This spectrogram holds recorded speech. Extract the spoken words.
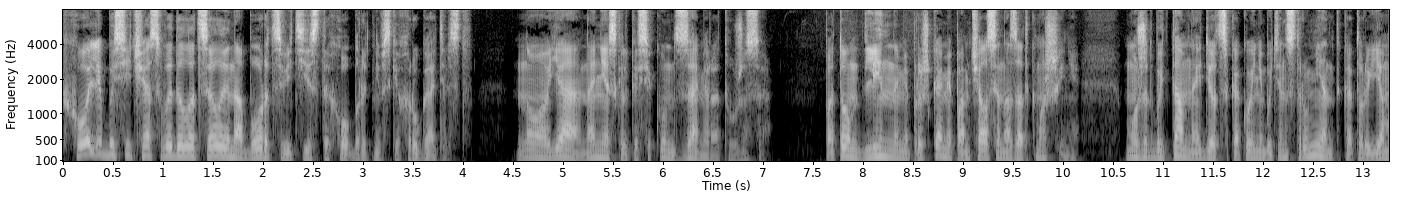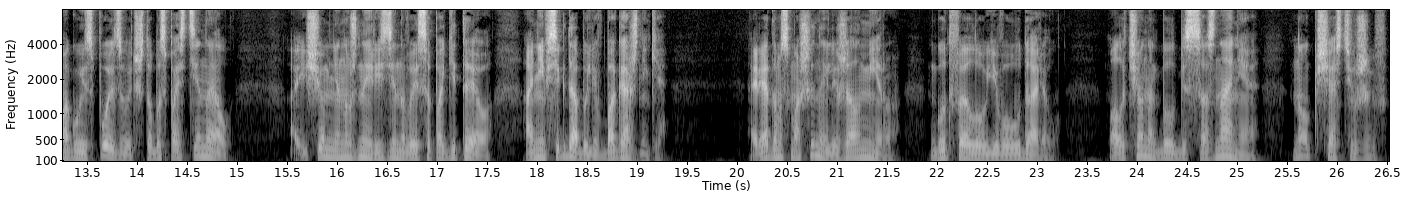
Холли бы сейчас выдала целый набор цветистых оборотневских ругательств. Но я на несколько секунд замер от ужаса. Потом длинными прыжками помчался назад к машине. Может быть, там найдется какой-нибудь инструмент, который я могу использовать, чтобы спасти Нелл. А еще мне нужны резиновые сапоги Тео. Они всегда были в багажнике. Рядом с машиной лежал Миро. Гудфеллоу его ударил. Волчонок был без сознания, но, к счастью, жив.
